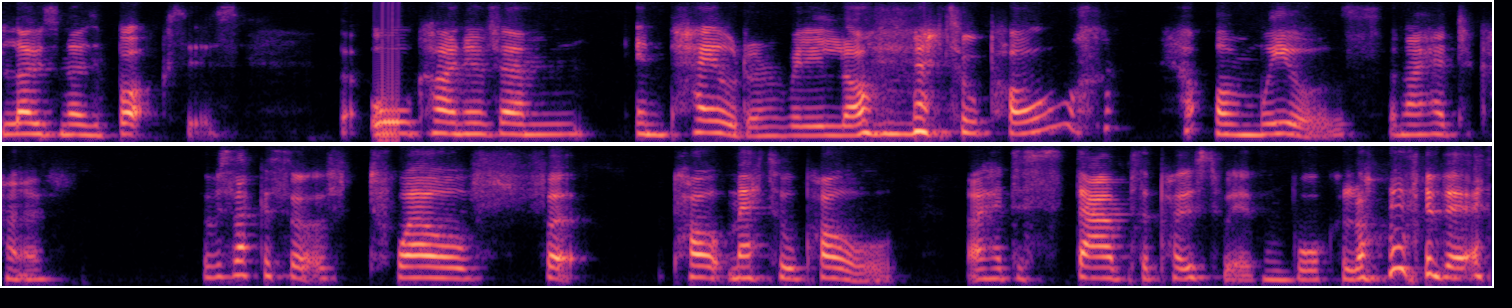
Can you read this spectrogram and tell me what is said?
loads and loads of boxes, but all kind of um, impaled on a really long metal pole on wheels, and I had to kind of. It was like a sort of twelve foot metal pole. I had to stab the post with and walk along with it.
